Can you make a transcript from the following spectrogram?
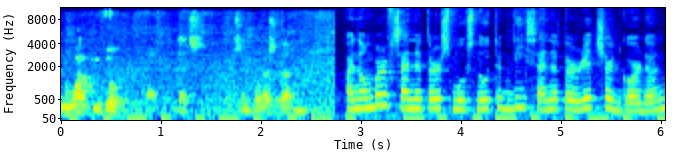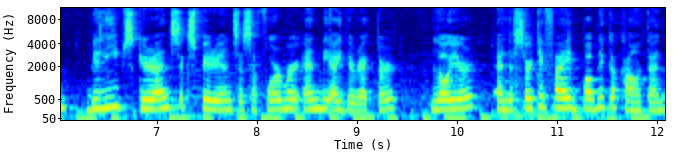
on what to do. That's simple as that. A number of senators, most notably Senator Richard Gordon, believes Giran's experience as a former NBI director, lawyer, and a certified public accountant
